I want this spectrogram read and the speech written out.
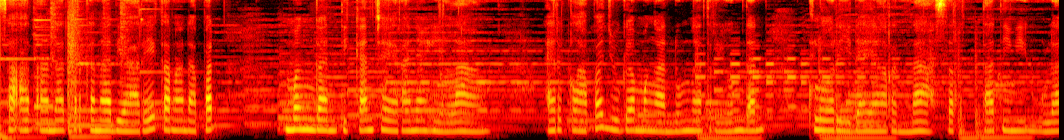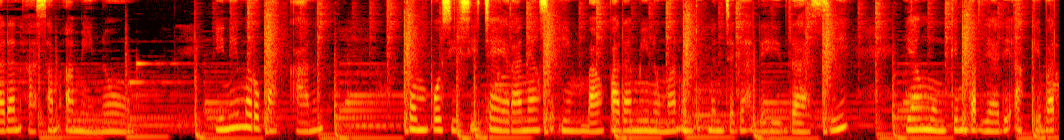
saat Anda terkena diare karena dapat menggantikan cairan yang hilang. Air kelapa juga mengandung natrium dan klorida yang rendah serta tinggi gula dan asam amino. Ini merupakan komposisi cairan yang seimbang pada minuman untuk mencegah dehidrasi yang mungkin terjadi akibat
